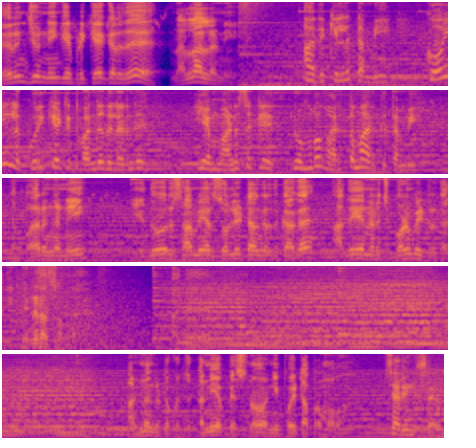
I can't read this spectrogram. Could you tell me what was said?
தெரிஞ்சும் நீங்க இப்படி கேட்கறது நல்லா இல்ல நீ அதுக்கு இல்ல தம்பி. கோயில்ல குறி கேட்டுட்டு வந்ததுல இருந்து என் மனசுக்கு ரொம்ப வருத்தமா இருக்கு தம்பி. பாருங்க நீ ஏதோ ஒரு சாமியார் சொல்லிட்டாங்கிறதுக்காக அதையே நினைச்சு குழம்பிட்டு இருக்காதீங்க. என்னடா சொல்ற? அது அண்ணங்கிட்ட கொஞ்சம் தனியா பேசணும். நீ போயிட்டு அப்புறமா வா. சரிங்க சார்.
